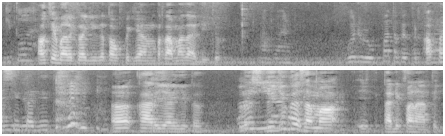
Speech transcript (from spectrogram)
gitulah. Oke balik lagi ke topik yang pertama tadi tuh. Apaan? Gue udah lupa tapi pertama apa sih juga. tadi tuh? Eh, karya gitu. Lu Oh iya, setuju gak fanatik sama i- tadi fanatik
